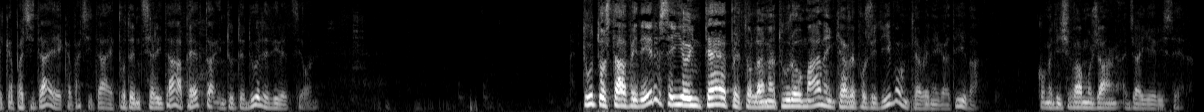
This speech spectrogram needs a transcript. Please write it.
E capacità è capacità, è potenzialità aperta in tutte e due le direzioni. Tutto sta a vedere se io interpreto la natura umana in chiave positiva o in chiave negativa, come dicevamo già, già ieri sera.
